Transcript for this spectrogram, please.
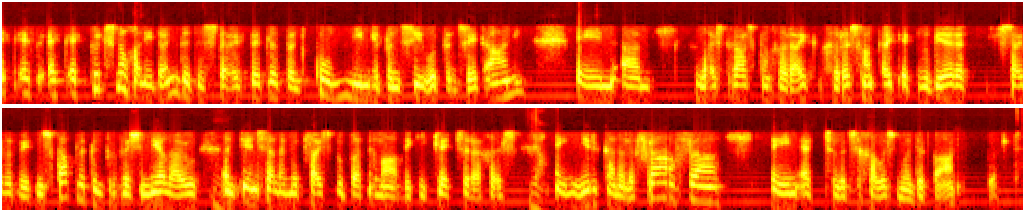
ek ek ek ek puts nog aan die ding, dit is sterkpeppler.com, nie meer .co.za nie. En ehm um, luisteraars kan geryk gerus gaan kyk. Ek probeer dit suiwer wetenskaplik en professioneel hou in teenstelling met Facebook wat net maar 'n bietjie kletserig is. Ja. En hier kan hulle vrae vra en ek sal dit so gou as moontlik beantwoord.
